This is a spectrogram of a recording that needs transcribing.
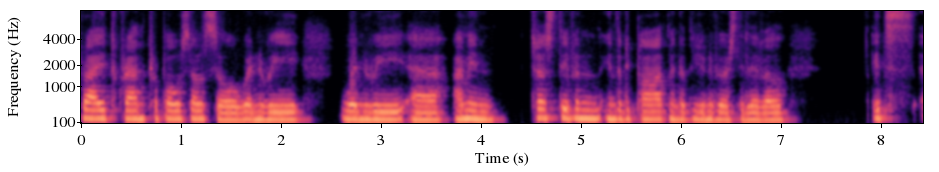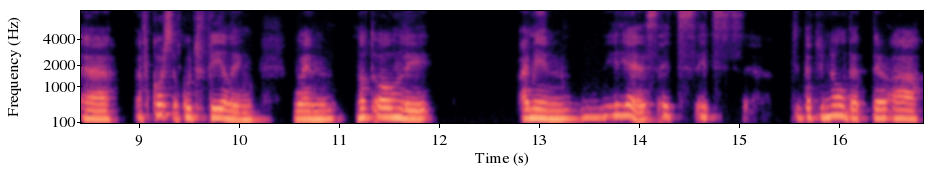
write grant proposals or when we when we uh, i mean just even in the department at the university level it's uh, of course a good feeling when not only i mean yes it's it's that you know that there are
